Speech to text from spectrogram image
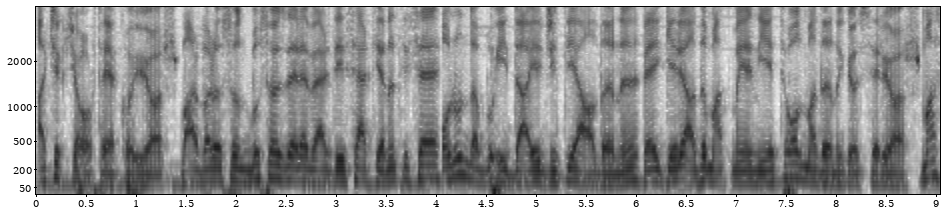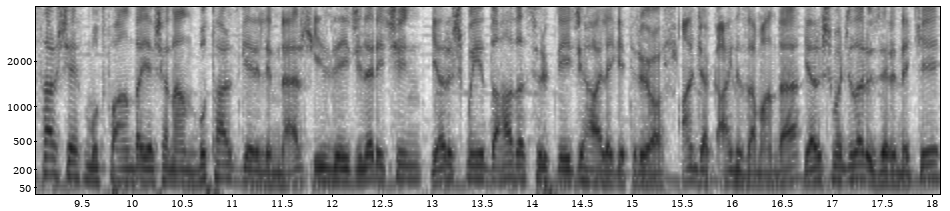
açıkça ortaya koyuyor. Barbaros'un bu sözlere verdiği sert yanıt ise onun da bu iddiayı ciddiye aldığını ve geri adım atmaya niyeti olmadığını gösteriyor. Masterchef mutfağında yaşanan bu tarz gerilimler izleyiciler için yarışmayı daha da sürükleyici hale getiriyor. Ancak aynı zamanda yarışmacılar üzerindeki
